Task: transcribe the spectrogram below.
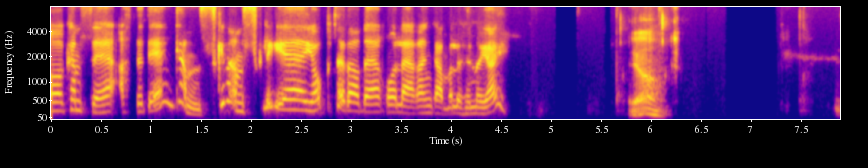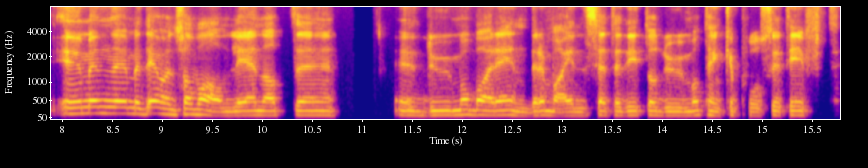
og kan se at det er en ganske vanskelig jobb til deg der å lære en gammel hund å gjøre. Ja, eh, men, eh, men, det er jo en sånn vanlig en at Eh, du må bare endre mindsettet ditt, og du må tenke positivt.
